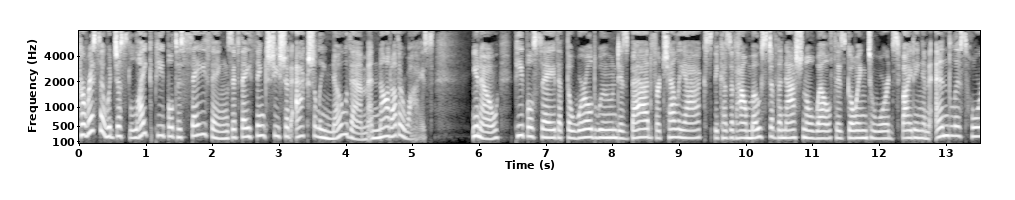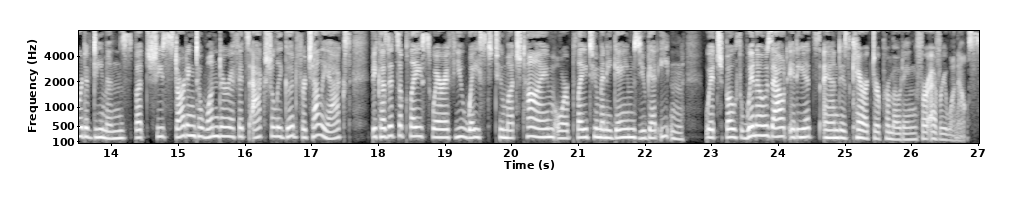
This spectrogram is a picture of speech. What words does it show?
Carissa would just like people to say things if they think she should actually know them and not otherwise. You know, people say that the world wound is bad for Cheliax because of how most of the national wealth is going towards fighting an endless horde of demons, but she's starting to wonder if it's actually good for Cheliax because it's a place where if you waste too much time or play too many games, you get eaten, which both winnows out idiots and is character promoting for everyone else.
